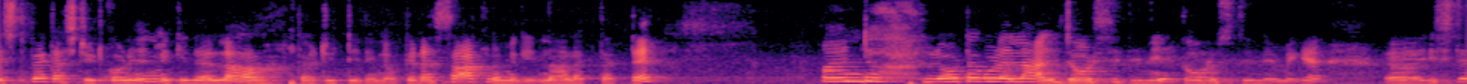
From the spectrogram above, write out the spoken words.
ಎಷ್ಟು ಬೇಕು ಅಷ್ಟು ಇಟ್ಕೊಂಡಿದ್ದೀನಿ ಮಿಕ್ಕಿದೆಲ್ಲ ಕಟ್ಟಿಟ್ಟಿದ್ದೀನಿ ಓಕೆನಾ? ಸಾಕು ನಮಗೆ, ನಾಲ್ಕು ತಟ್ಟೆ. ಆ್ಯಂಡ್ ಲೋಟಗಳೆಲ್ಲ ಅಲ್ಲಿ ಜೋಡಿಸಿದ್ದೀನಿ, ತೋರಿಸ್ತೀನಿ ನಿಮಗೆ. ಇಷ್ಟೇ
